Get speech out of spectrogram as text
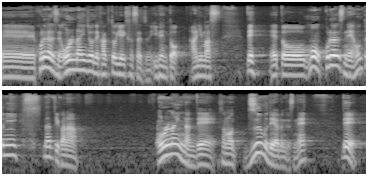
えー、これがですねオンライン上で格闘技エクササイズのイベントあります。で、えーと、もうこれはですね本当になていうかなオンラインなんでその Zoom でやるんですね。で、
